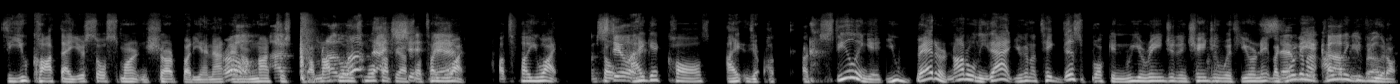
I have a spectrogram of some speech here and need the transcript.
See, you caught that. You're so smart and sharp, buddy. And, I, am not just, I, am not blowing smoke up your ass. I'll tell man. you why. I'll tell you why. I'm so stealing I get calls. I uh, stealing it. You better. Not only that, you're gonna take this book and rearrange it and change it with your name. Like Send we're gonna, copy, I'm gonna give bro. you it all,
